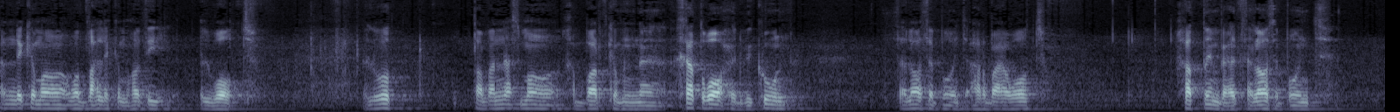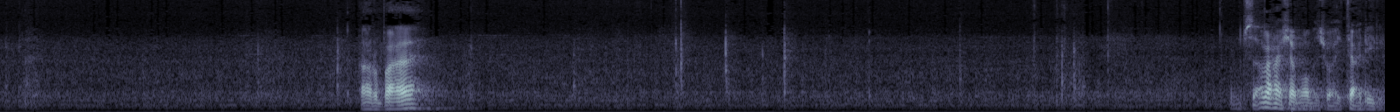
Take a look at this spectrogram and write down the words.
فعندكم أوضح لكم هذه ال volt ال volt طبعا الناس ما خبرتكم إن خط واحد بيكون ثلاثة point أربعة وولت خطين بعد ثلاثة point أربعة. سامحها شباب شوي تعديل.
